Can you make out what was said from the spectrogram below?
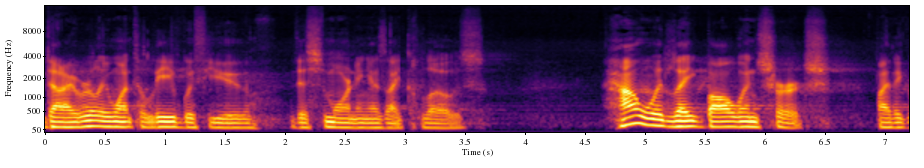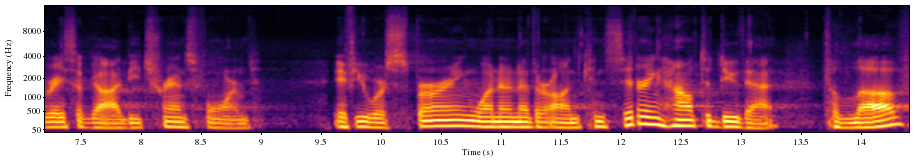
that I really want to leave with you this morning as I close. How would Lake Baldwin Church, by the grace of God, be transformed if you were spurring one another on, considering how to do that, to love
